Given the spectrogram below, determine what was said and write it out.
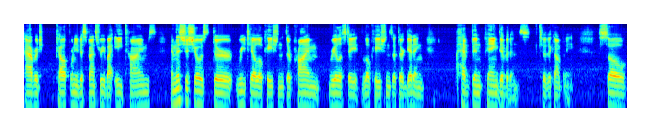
average California dispensary by eight times, and this just shows their retail locations, their prime real estate locations that they're getting have been paying dividends to the company. So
